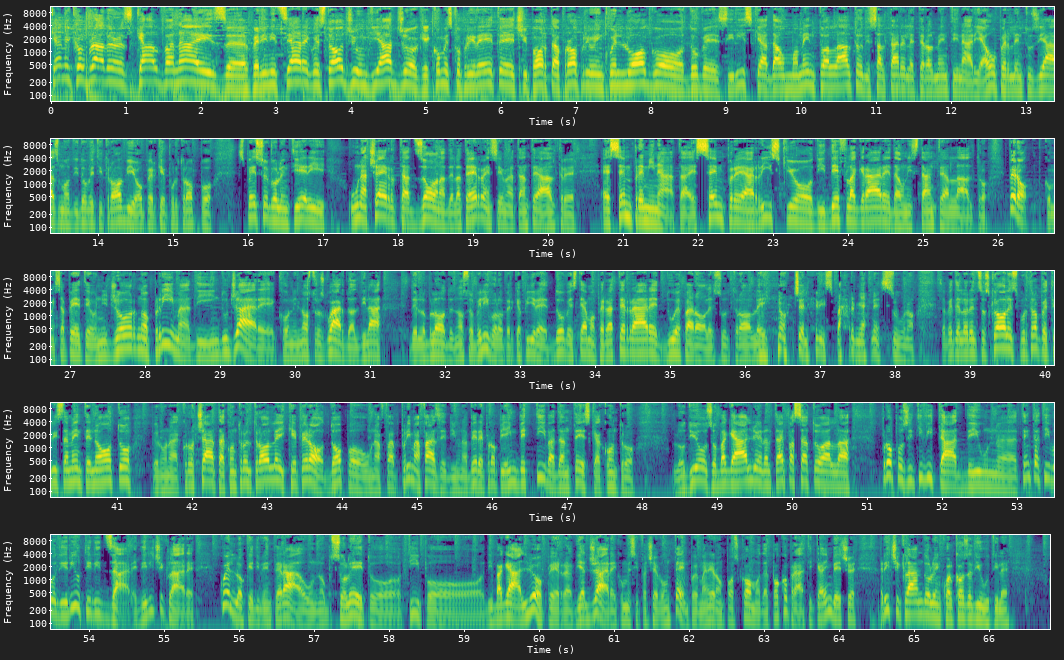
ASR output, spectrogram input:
Chemical Brothers Galvanize per iniziare quest'oggi un viaggio che come scoprirete ci porta proprio in quel luogo dove si rischia da un momento all'altro di saltare letteralmente in aria o per l'entusiasmo di dove ti trovi o perché purtroppo spesso e volentieri una certa zona della Terra insieme a tante altre è sempre minata, è sempre a rischio di deflagrare da un istante all'altro. Però, come sapete, ogni giorno, prima di indugiare con il nostro sguardo al di là dell'oblò del nostro velivolo per capire dove stiamo per atterrare, due parole sul trolley non ce le risparmia nessuno. Sapete Lorenzo Scoles purtroppo è tristemente noto per una crociata contro il trolley che però dopo una fa- prima fase di una vera e propria invettiva dantesca contro l'odioso bagaglio in realtà è passato alla propositività di un eh, tentativo di riutilizzare, di riciclare quello che diventerà un obsoleto tipo di bagaglio per viaggiare come si faceva un tempo in maniera un po' scomoda e poco pratica, invece riciclandolo in qualcosa di utile.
